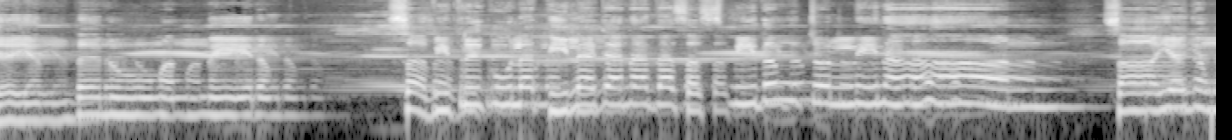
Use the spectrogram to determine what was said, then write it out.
ജയന്തനോ മന്നേരം സവിതൃകുല തിലകനത സസ്മിതം ചൊല്ലിനാൻ. സായകം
